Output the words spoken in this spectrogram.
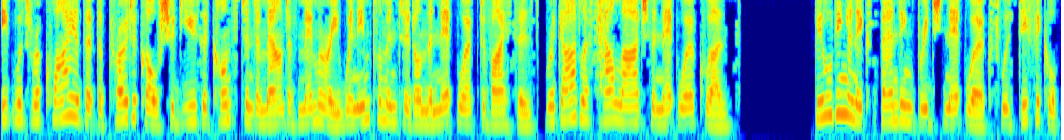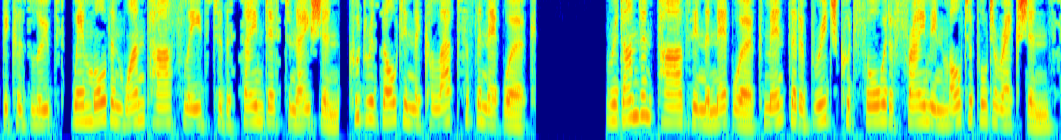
It was required that the protocol should use a constant amount of memory when implemented on the network devices, regardless how large the network was. Building and expanding bridged networks was difficult because loops, where more than one path leads to the same destination, could result in the collapse of the network. Redundant paths in the network meant that a bridge could forward a frame in multiple directions.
